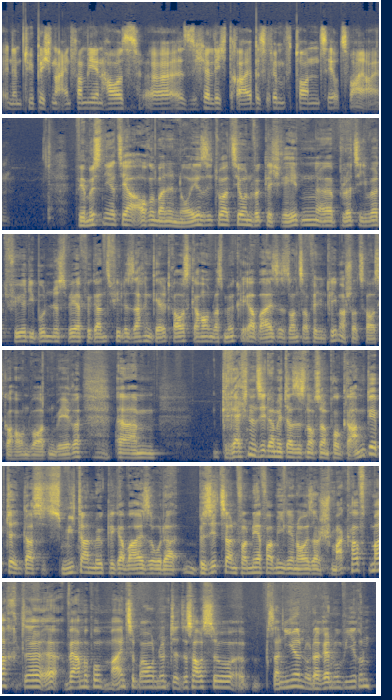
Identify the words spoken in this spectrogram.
in einem typischen Einfamilienhaus äh, sicherlich drei bis fünf Tonnen CO2 ein. Wir müssen jetzt ja auch über eine neue Situation wirklich reden. Äh, plötzlich wird für die Bundeswehr für ganz viele Sachen Geld rausgehauen, was möglicherweise sonst auch für den Klimaschutz rausgehauen worden wäre. Ähm, Rechnen Sie damit, dass es noch so ein Programm gibt, das es Mietern möglicherweise oder Besitzern von Mehrfamilienhäusern schmackhaft macht, äh, Wärmepumpen einzubauen und das Haus zu äh, sanieren oder renovieren?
